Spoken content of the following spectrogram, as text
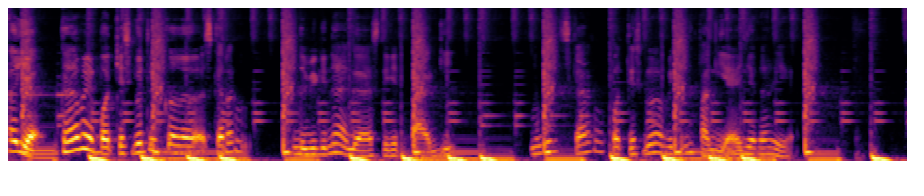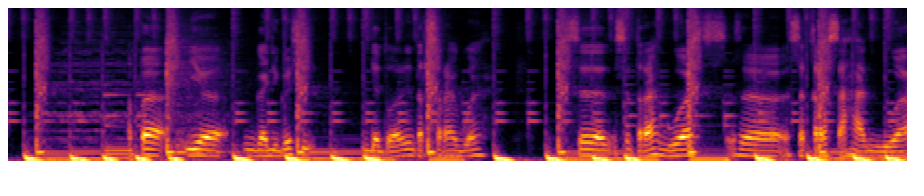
oh iya kenapa ya podcast gue tuh kalau sekarang dibikinnya agak sedikit pagi? Mungkin sekarang podcast gue bikin pagi aja kali ya. Apa ya enggak juga sih. Jadwalnya terserah gue setelah gue se sekeresahan gue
